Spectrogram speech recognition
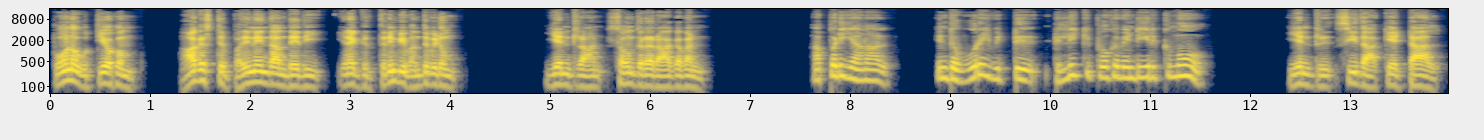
போன உத்தியோகம் ஆகஸ்ட் பதினைந்தாம் தேதி எனக்கு திரும்பி வந்துவிடும் என்றான் சவுந்தரராகவன் அப்படியானால் இந்த ஊரை விட்டு டெல்லிக்கு போக வேண்டியிருக்குமோ? என்று சீதா கேட்டாள்.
